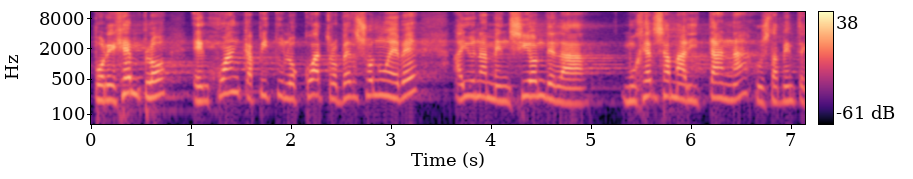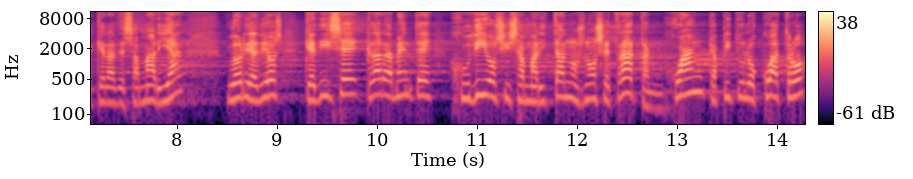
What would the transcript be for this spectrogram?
Por ejemplo, en Juan capítulo 4, verso 9, hay una mención de la mujer samaritana, justamente que era de Samaria, gloria a Dios, que dice claramente judíos y samaritanos no se tratan. Juan capítulo 4,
